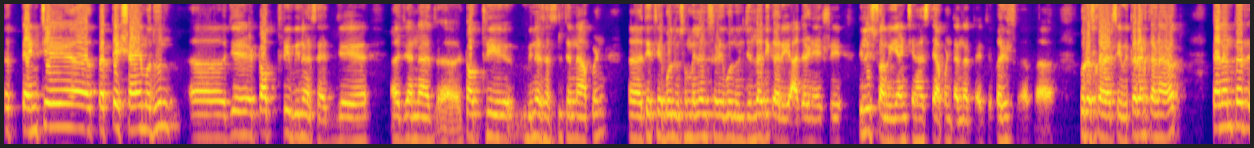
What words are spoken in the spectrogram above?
तर त्यांचे प्रत्येक शाळेमधून जे टॉप थ्री विनर्स आहेत जे ज्यांना टॉप थ्री विनर्स असतील त्यांना आपण तिथे बोलून संमेलनस्थळी बोलून जिल्हाधिकारी आदरणीय श्री दिलीप स्वामी यांच्या हस्ते आपण त्यांना त्याचे पुरस्काराचे वितरण करणार आहोत. त्यानंतर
